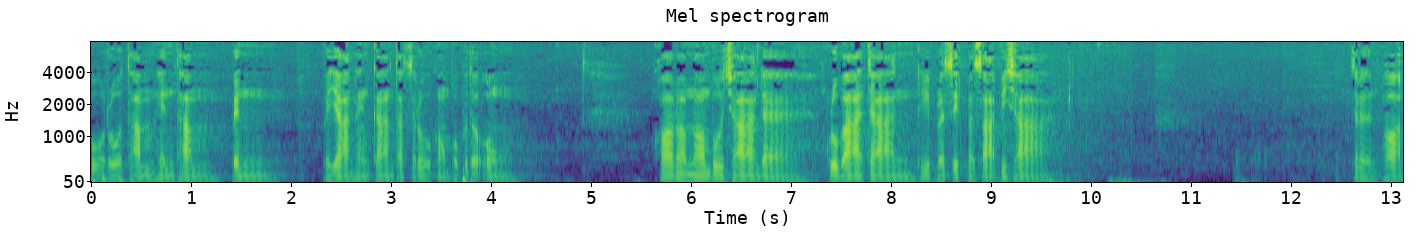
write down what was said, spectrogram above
ผู้รู้ธรรมเห็นธรรมเป็นพยานแห่งการตรัสรู้ของพระพุทธองค์ ขอนอบน้อมบูชาแด่ครูบาอาจารย์ที่ประสิทธิ์ประสาทวิชา เจริญพร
